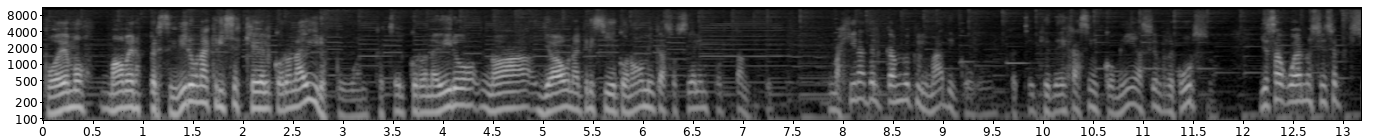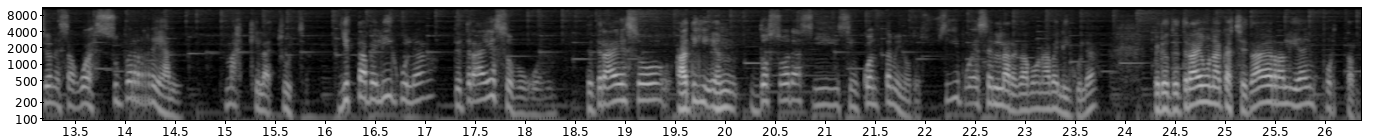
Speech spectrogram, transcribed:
podemos más o menos percibir una crisis que es el coronavirus. Pues, bueno, El coronavirus nos ha llevado a una crisis económica, social importante. Imagínate el cambio climático, que te deja sin comida, sin recursos. Y esa weá no es ciencia ficción, esa weá es súper real, más que la chucha. Y esta película te trae eso, pues, bueno. Te trae eso a ti en dos horas y 50 minutos. Sí, puede ser larga para una película, pero te trae una cachetada de realidad importante.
